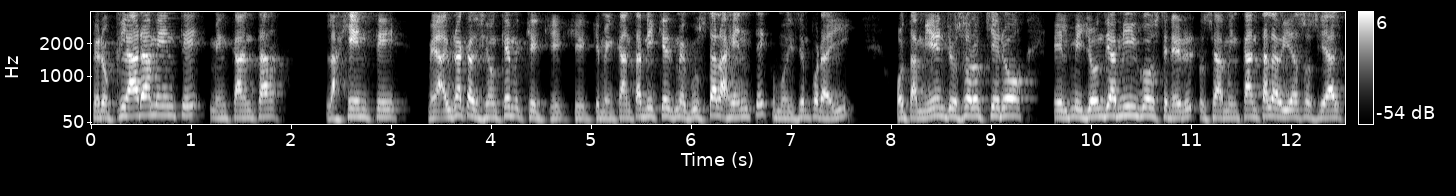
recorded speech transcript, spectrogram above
pero claramente me encanta la gente. Hay una canción que, que, que, me encanta a mí, que es Me gusta la gente, como dicen por ahí, o también yo solo quiero el millón de amigos, tener, o sea, me encanta la vida social,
